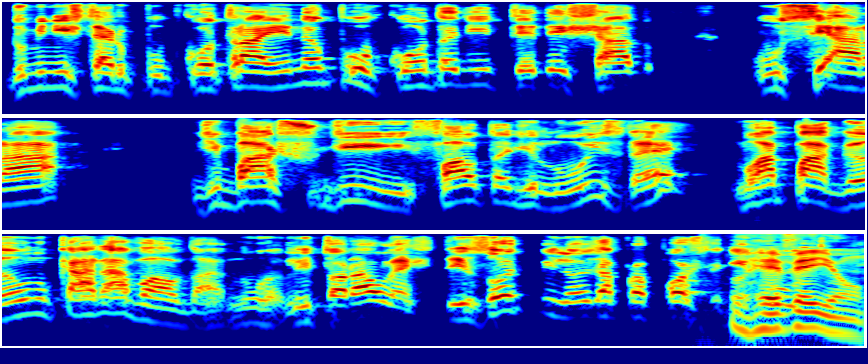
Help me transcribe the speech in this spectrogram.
do Ministério Público contra a Enel por conta de ter deixado o Ceará debaixo de falta de luz, né? No apagão no carnaval, no litoral leste. 18 milhões a proposta de. O Réveillon.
